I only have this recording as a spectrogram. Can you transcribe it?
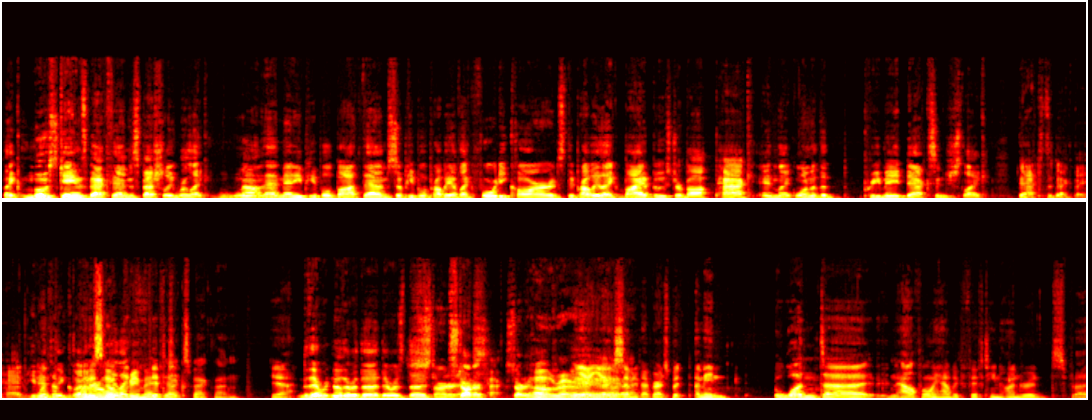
Like most games back then, especially, were like not that many people bought them, so people probably have like forty cards. They probably like buy a booster bot pack and like one of the pre-made decks, and just like that's the deck they had. He didn't the- think what There was no like pre-made 50 decks back then. Yeah. there were no, there were the there was the Starter starter, decks. pack. Starter. Oh, deck. right, right, Yeah, right, you right. have 75 cards. But I mean, wasn't uh, an alpha only have like 1500 uh,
